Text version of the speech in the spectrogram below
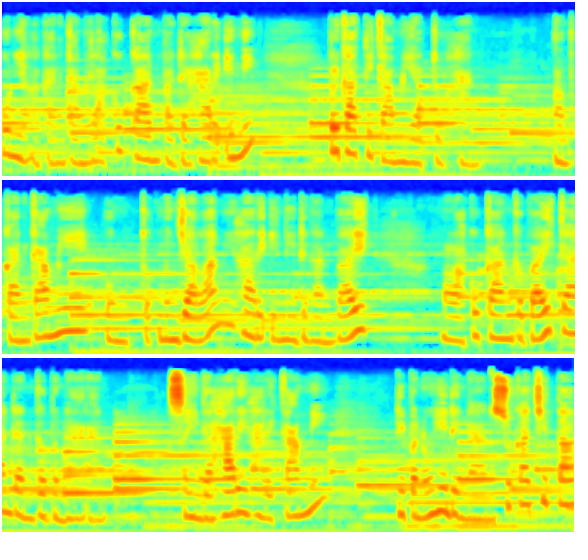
pun yang akan kami lakukan pada hari ini. Berkati kami ya Tuhan. Mampukan kami untuk menjalani hari ini dengan baik, melakukan kebaikan dan kebenaran, sehingga hari-hari kami dipenuhi dengan sukacita,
